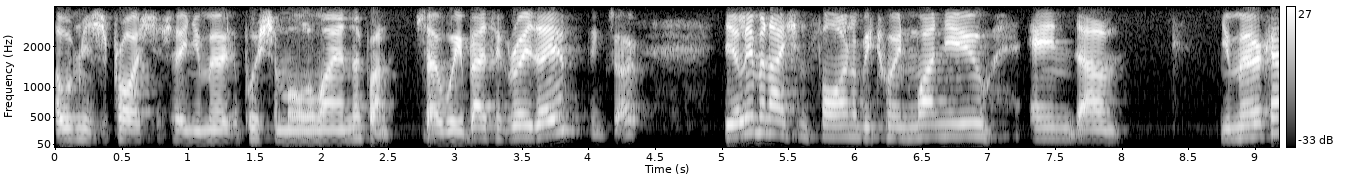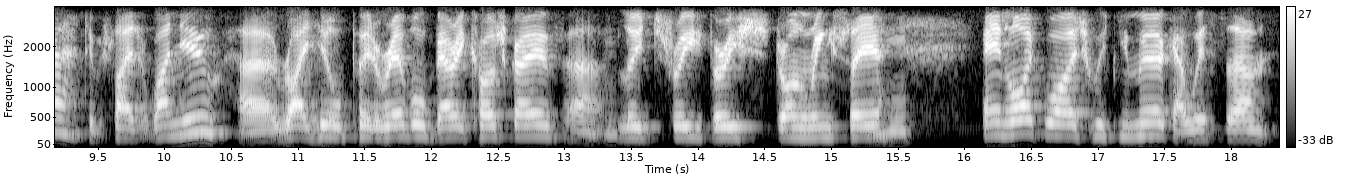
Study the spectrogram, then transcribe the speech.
I wouldn't be surprised to see Numurkah push them all away on that one. So we both agree there. I think so. The elimination final between Wunghnu and um, Numurkah to be played at Wunghnu. Uh, Ray Hill, Peter Revel, Barry Cosgrove uh, lead three very strong rings there. And likewise with Numurkah with um,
